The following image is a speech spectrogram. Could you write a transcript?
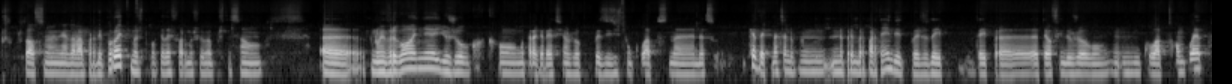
Portugal, se não me engano, a perder por 8, mas de qualquer das formas foi uma prestação uh, que não envergonha. E o jogo contra a Grécia é um jogo que depois existe um colapso na. na quer dizer, começa na, na, primeira parte ainda e depois dei, dei para até ao fim do jogo um, um colapso completo.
